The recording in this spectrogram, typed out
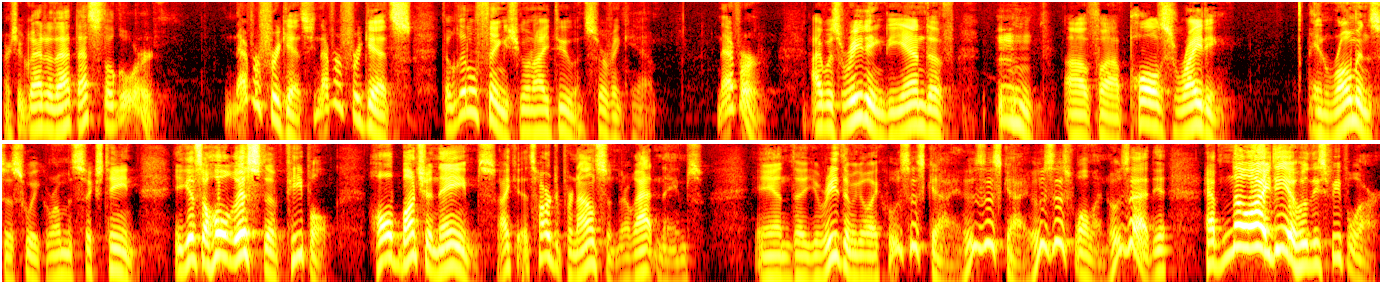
Aren't you glad of that? That's the Lord. Never forgets. He never forgets the little things you and I do in serving Him. Never. I was reading the end of, of uh, Paul's writing in Romans this week, Romans 16. He gives a whole list of people, a whole bunch of names. I, it's hard to pronounce them, they're Latin names. And uh, you read them and go like, who's this guy? Who's this guy? Who's this woman? Who's that? You have no idea who these people are.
